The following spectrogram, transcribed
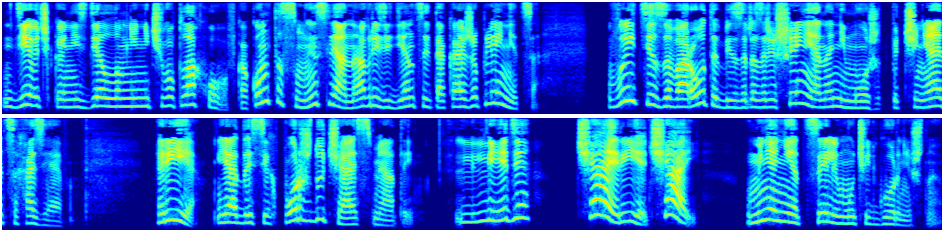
Девочка не сделала мне ничего плохого. В каком-то смысле она в резиденции такая же пленница. Выйти за ворота без разрешения она не может, подчиняется хозяевам. «Рия, я до сих пор жду чай с мятой». «Леди?» «Чай, Рия, чай!» У меня нет цели мучить горничную.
